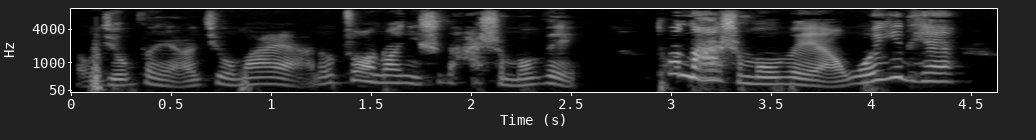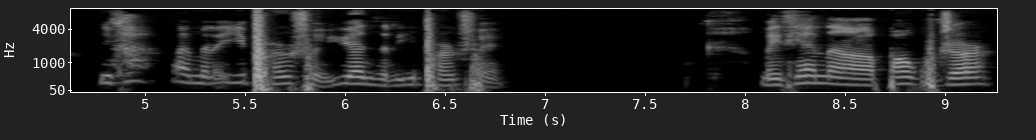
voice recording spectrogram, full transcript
我就问呀，舅妈呀，那壮壮你是拿什么喂？都拿什么喂啊？我一天，你看外面的一盆水，院子里一盆水，每天的包谷汁儿，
